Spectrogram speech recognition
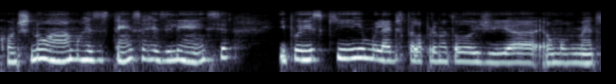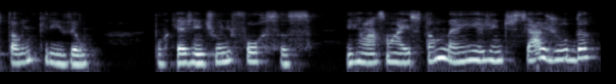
Continuamos, resistência, resiliência e por isso que Mulheres pela Primatologia é um movimento tão incrível, porque a gente une forças em relação a isso também e a gente se ajuda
